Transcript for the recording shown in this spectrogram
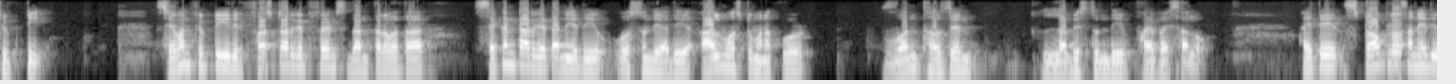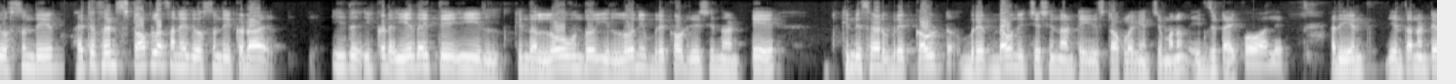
ఫిఫ్టీ సెవెన్ ఫిఫ్టీ ఇది ఫస్ట్ టార్గెట్ ఫ్రెండ్స్ దాని తర్వాత సెకండ్ టార్గెట్ అనేది వస్తుంది అది ఆల్మోస్ట్ మనకు వన్ థౌజండ్ లభిస్తుంది ఫైవ్ పైసాలో అయితే స్టాప్ లాస్ అనేది వస్తుంది. అయితే ఫ్రెండ్స్ స్టాప్ లాస్ అనేది వస్తుంది. ఇక్కడ ఇది ఇక్కడ ఏదైతే ఈ కింద లో ఉందో ఈ లోని బ్రేక్అవుట్ చేసిందంటే కింది సైడ్ బ్రేక్అవుట్ బ్రేక్ డౌన్ ఇచ్చేసిందంటే ఈ స్టాక్లో నుంచి మనం ఎగ్జిట్ అయిపోవాలి. అది ఎంత ఎంతనంటే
